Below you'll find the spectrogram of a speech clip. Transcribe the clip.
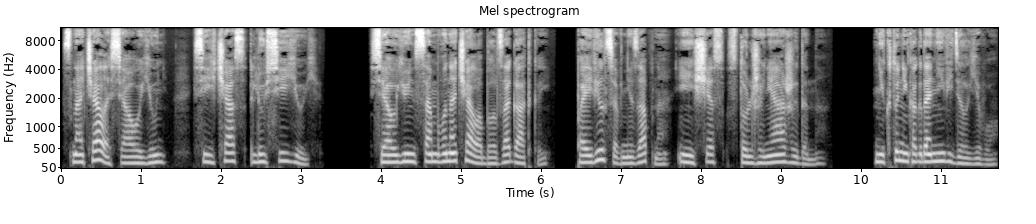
Сначала Сяо Юнь, сейчас Люси Юй. Сяо Юнь с самого начала был загадкой, появился внезапно и исчез столь же неожиданно. Никто никогда не видел его,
